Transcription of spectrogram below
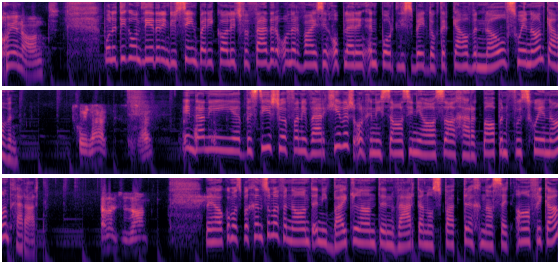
Goeienaand. Politieke ontleder en dosent by die College vir Verdere Onderwys en Opleiding in Port Elizabeth, Dr. Kelvin Knowles. Goeienaand Kelvin. Goeienaand. En dan die eh, bestuurshoof van die werkgewersorganisasie NIASA, Gerard Papenfoos. Goeienaand Gerard. Hallo Susan. Nou ja, kom ons begin sommer vanaand in die buiteland en werk dan ons pad terug na Suid-Afrika.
